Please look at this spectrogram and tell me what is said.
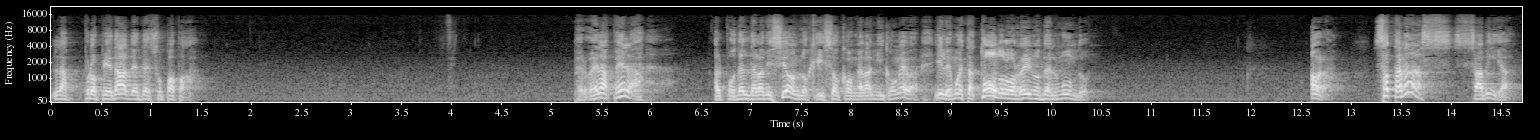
las propiedades de su papá. Pero él apela al poder de la visión, lo que hizo con Adán y con Eva, y le muestra todos los reinos del mundo. Ahora, Satanás sabía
